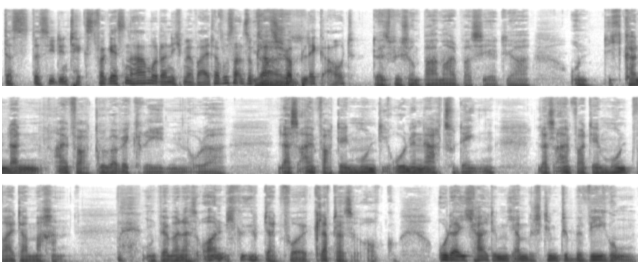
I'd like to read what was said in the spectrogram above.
dass, dass sie den Text vergessen haben oder nicht mehr weiter wussten? Also ein klassischer Blackout. Das ist mir schon ein paar Mal passiert, ja. Und ich kann dann einfach drüber wegreden oder lass einfach den Mund, ohne nachzudenken, lass einfach den Mund weitermachen. Und wenn man das ordentlich geübt hat vorher, klappt das auch. Oder ich halte mich an bestimmte Bewegungen.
